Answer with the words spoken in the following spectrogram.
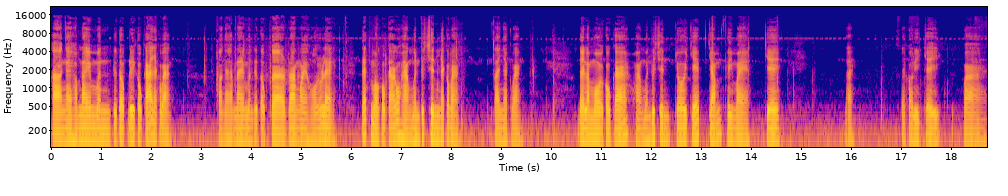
À, ngày hôm nay mình tiếp tục đi câu cá nha các bạn. Và ngày hôm nay mình tiếp tục à, ra ngoài hồ Núi Le. Test mồi câu cá của Hoàng Minh Fishing nha các bạn. Đây nha các bạn đây là mồi câu cá Hoàng Minh Fishing trôi chép chấm phi mè chê. Đây. Để có địa chỉ và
